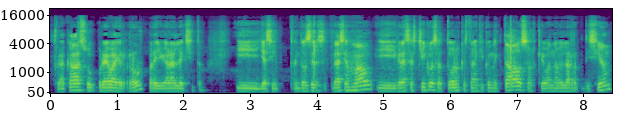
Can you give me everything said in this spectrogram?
fracaso, prueba y error para llegar al éxito. Y, así. Entonces, gracias Mau y gracias chicos a todos los que están aquí conectados, a los que van a ver la repetición.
